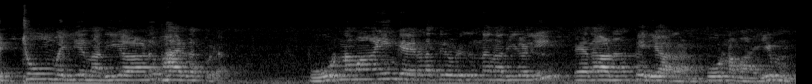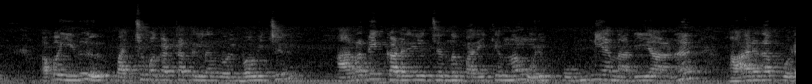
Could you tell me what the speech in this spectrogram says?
ഏറ്റവും വലിയ നദിയാണ് ഭാരതപ്പുഴ. പൂർണമായും കേരളത്തിൽ ഒഴുകുന്ന നദികളിൽ ഏതാണ്? പെരിയാറാണ് പൂർണമായും. അപ്പൊ ഇത് പശ്ചിമഘട്ടത്തിൽ നിന്ന് ഉത്ഭവിച്ച് അറബിക്കടലിൽ ചെന്ന് പതിക്കുന്ന ഒരു പുണ്യ നദിയാണ് ഭാരതപ്പുഴ.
